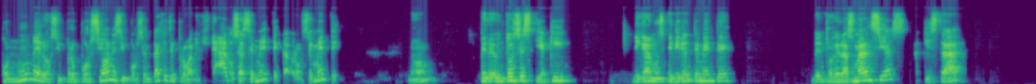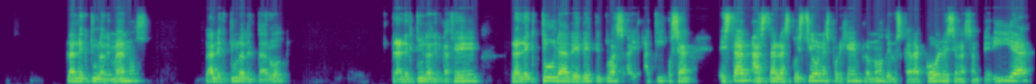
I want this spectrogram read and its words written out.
con números y proporciones y porcentajes de probabilidad, o sea, se mete, cabrón, se mete, ¿no? Pero entonces, y aquí, digamos, evidentemente, Dentro de las mancias, aquí está la lectura de manos, la lectura del tarot, la lectura del café, la lectura de vete tú aquí, o sea, están hasta las cuestiones, por ejemplo, ¿no? De los caracoles en la santería,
